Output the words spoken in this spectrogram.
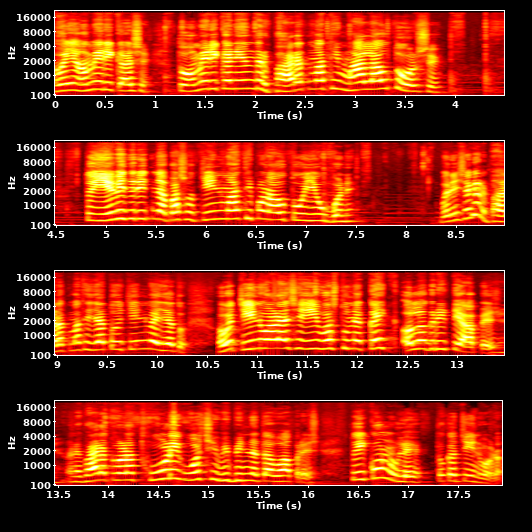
હવે અહીંયા અમેરિકા છે. તો અમેરિકાની અંદર ભારતમાંથી માલ આવતો હશે. તો એવી જ રીતના પાછો ચીનમાંથી પણ આવતો હોય એવું બને. બની શકે ને? ભારતમાંથી જતો હોય ચીનમાં જતો હવે ચીનવાળા છે એ વસ્તુને કંઈક અલગ રીતે આપે છે. અને ભારતવાળા થોડીક ઓછી વિભિન્નતા વાપરે છે. તો એ કોનું લે? તો કે ચીનવાળા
